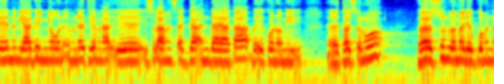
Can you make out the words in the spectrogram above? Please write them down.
ይህንን ያገኘውን እምነት የኢስላምን ጸጋ እንዳያጣ በኢኮኖሚ ተጽዕኖ በእሱን በመደጎምና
